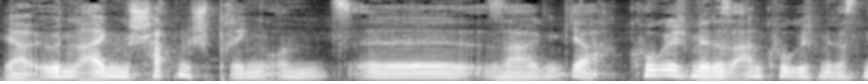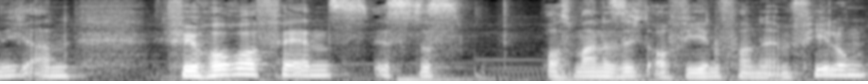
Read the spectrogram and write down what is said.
ja über den eigenen Schatten springen und äh, sagen, ja, gucke ich mir das an, gucke ich mir das nicht an. Für Horrorfans ist das aus meiner Sicht auf jeden Fall eine Empfehlung.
